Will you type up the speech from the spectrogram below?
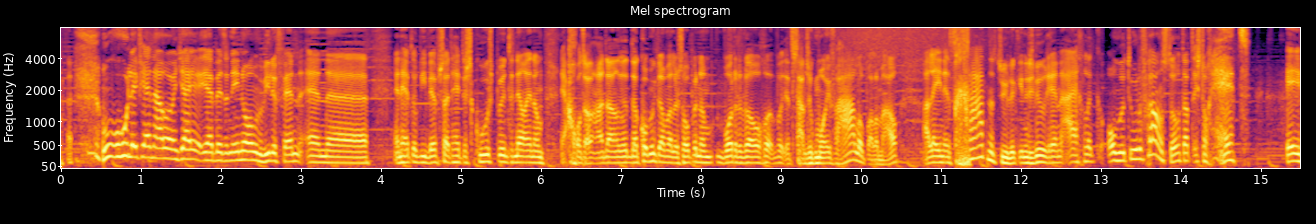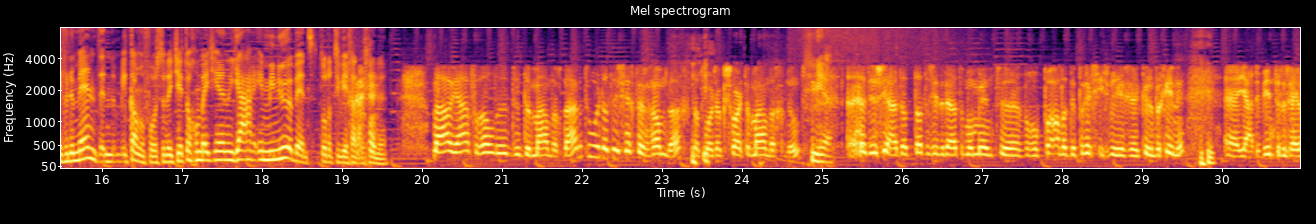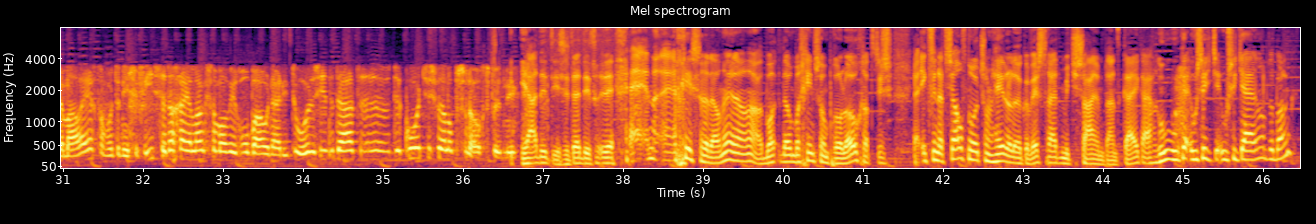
hoe, hoe leef jij nou, want jij, jij bent een enorme wielenfan en, eh, en hebt ook die website hetiskoers.nl en dan, ja god, dan, dan, kom ik dan wel eens op en dan worden er wel, er staan natuurlijk mooie verhalen op allemaal. Alleen het gaat natuurlijk in het wielrennen eigenlijk om de Tour de France, toch? Dat is toch het evenement. En ik kan me voorstellen dat je toch een beetje een jaar in mineur bent totdat hij weer gaat beginnen. nou ja, vooral de, de, de maandag na de Tour, dat is echt een ramdag. Dat wordt ook Zwarte Maandag genoemd. Ja. Eh, dus ja, dat, dat is inderdaad het moment eh, waarop alle depressies weer eh, kunnen beginnen. Ja, de winter is helemaal erg, dan wordt er niet gefietst. En dan ga je langzaam alweer opbouwen naar die Tour. Dus inderdaad, de koortjes wel op zijn hoogtepunt nu. Ja, dit is het. Hè. Dit, en, en gisteren dan, hè, nou, nou, dan begint zo'n proloog. Dat is, ja, ik vind dat zelf nooit zo'n hele leuke wedstrijd. Een beetje saai om aan te kijken eigenlijk. Hoe, hoe, hoe, zit, hoe zit jij dan op de bank?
